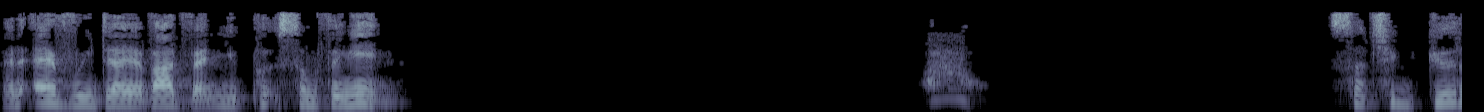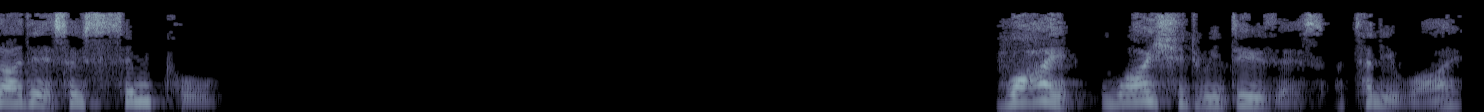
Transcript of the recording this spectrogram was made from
and every day of Advent you put something in. Wow. Such a good idea, so simple. Why, why should we do this? I'll tell you why.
